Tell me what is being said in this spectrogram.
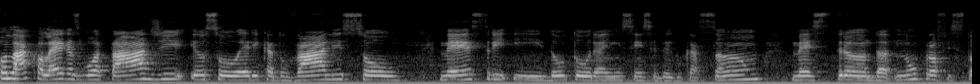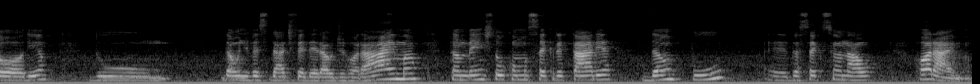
Olá, colegas, boa tarde. Eu sou Érica do sou mestre e doutora em Ciência da Educação, mestranda no Prof. História do, da Universidade Federal de Roraima. Também estou como secretária da AMPU, é, da seccional Roraima.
